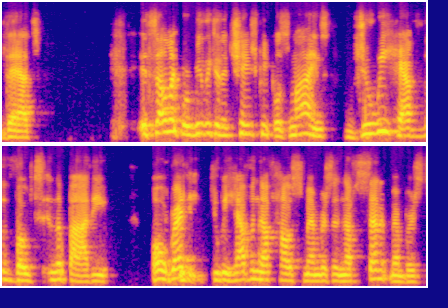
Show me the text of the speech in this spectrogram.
that it's not like we're really going to change people's minds. Do we have the votes in the body already? Do we have enough House members, enough Senate members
